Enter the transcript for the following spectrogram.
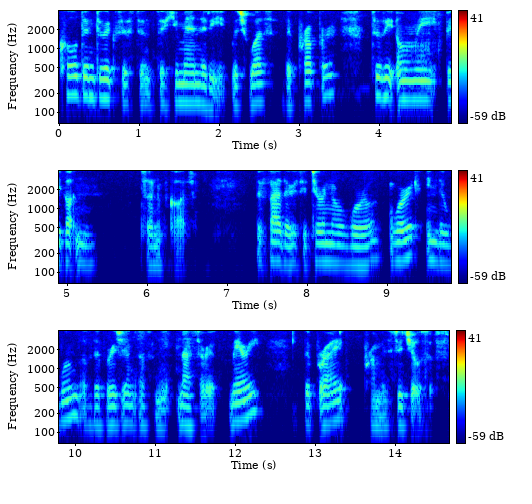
called into existence the humanity which was the proper to the only begotten Son of God, the Father's eternal word in the womb of the Virgin of Nazareth, Mary, the bride promised to Joseph.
